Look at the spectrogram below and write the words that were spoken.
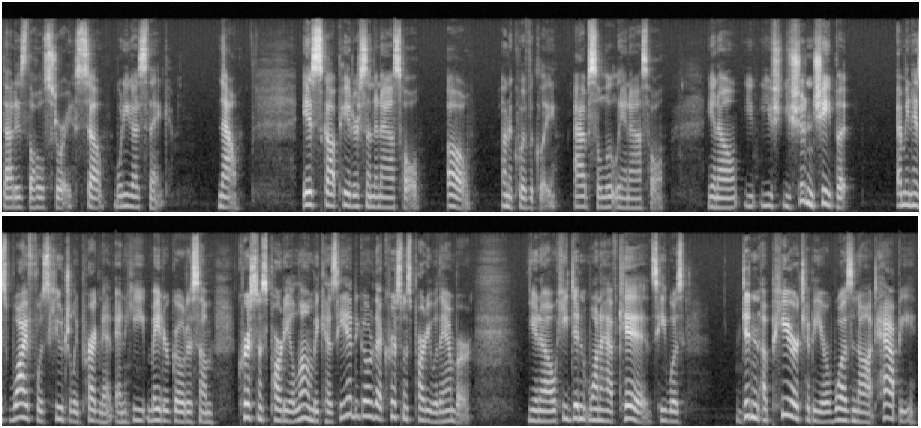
That is the whole story. So, what do you guys think? Now, is Scott Peterson an asshole? Oh, unequivocally. Absolutely an asshole. You know, you, you, you shouldn't cheat, but I mean, his wife was hugely pregnant and he made her go to some Christmas party alone because he had to go to that Christmas party with Amber. You know, he didn't want to have kids. He was didn't appear to be or was not happy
